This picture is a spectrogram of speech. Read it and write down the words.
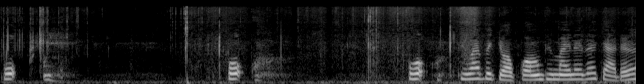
โปะโปะโปะพี่ไม้ไปจอบกองพี่ไม้เลยเด้อจ้าเด้อ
